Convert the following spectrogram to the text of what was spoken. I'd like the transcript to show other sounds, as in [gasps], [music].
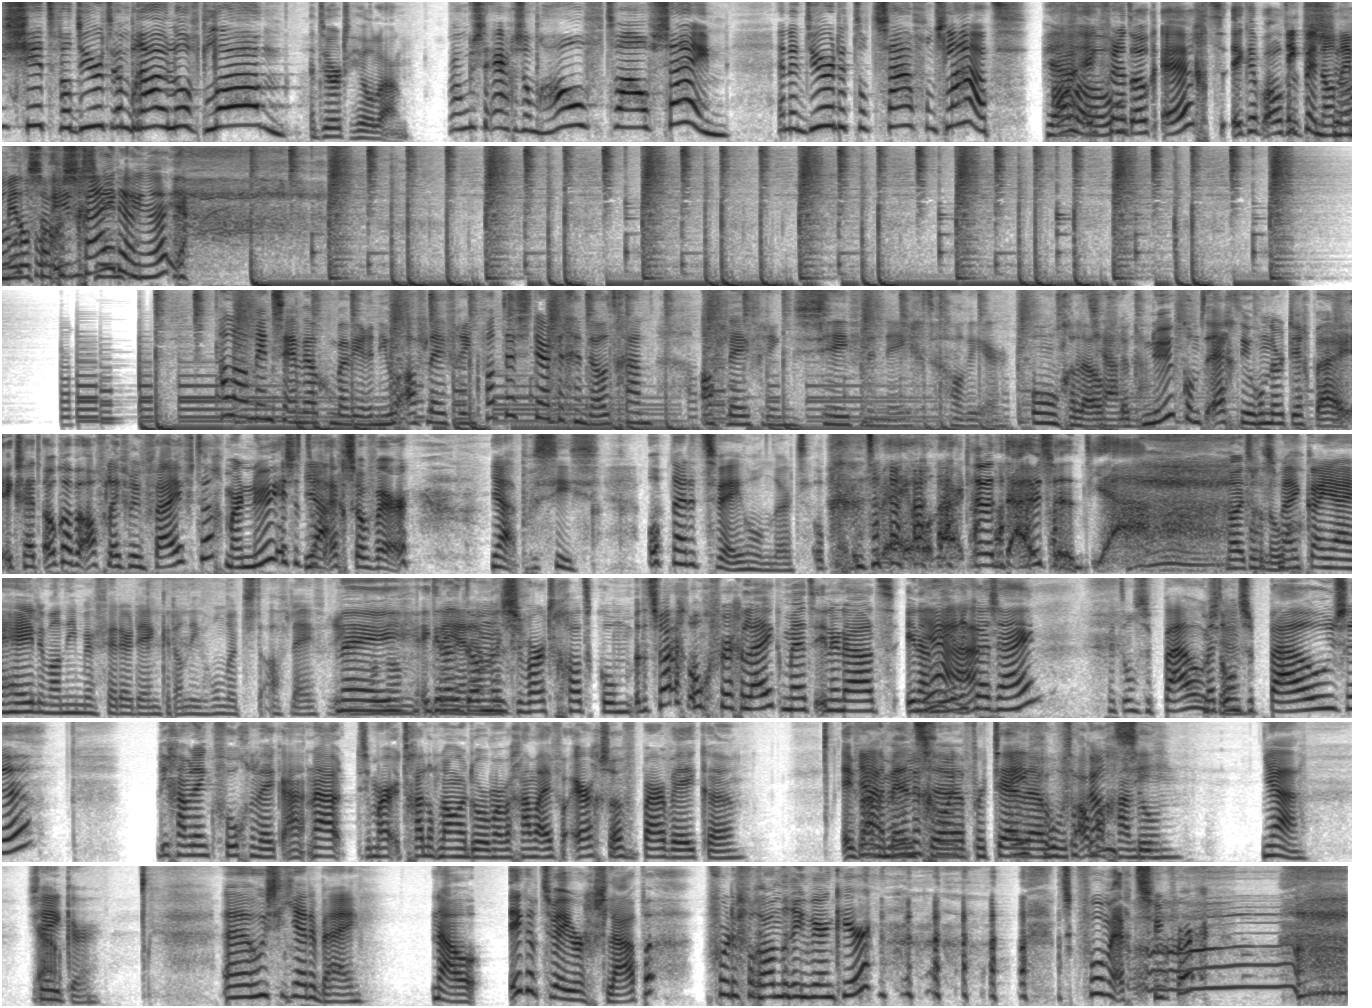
holy shit, wat duurt een bruiloft lang? Het duurt heel lang. We moesten ergens om half twaalf zijn. En het duurde tot 's avonds laat. Ja, Hallo? ik vind het ook echt. Ik heb altijd Ik ben dan inmiddels al gescheiden. Ja. Mensen en welkom bij weer een nieuwe aflevering van Tussen 30 en Doodgaan. Aflevering 97 alweer. Ongelooflijk. Nou. Nu komt echt die 100 dichtbij. Ik zei het ook al bij aflevering 50, maar nu is het Ja. toch echt zover. Ja, precies. Op naar de 200. Op naar de 200 en de [laughs] 1000. Ja. Nooit Volgens genoeg. mij kan jij helemaal niet meer verder denken dan die honderdste aflevering. Nee, dan ik denk dat ik dan een zwart gat kom. Dat is wel echt ongeveer gelijk met inderdaad in Ja. Amerika zijn. Met onze pauze. Met onze pauze. Die gaan we denk ik volgende week aan. Nou, zeg maar, het gaat nog langer door, maar we gaan wel even ergens over een paar weken even Ja, aan de mensen vertellen hoe we het allemaal gaan doen. Ja, zeker. Eh, hoe zit jij erbij? Nou, ik heb twee uur geslapen. Voor de verandering weer een keer. [laughs] dus ik voel me echt super.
